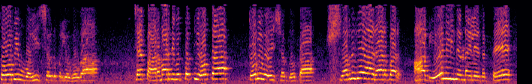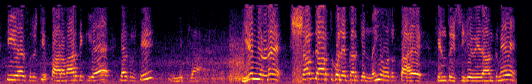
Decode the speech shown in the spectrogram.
तो भी वही शब्द प्रयोग होगा। चाहे पारमार्थिक उत्पत्ति होता तो भी वही शब्द होता। शब्द के आधार पर आप ये नहीं निर्णय ले सकते कि यह सृष्टि पारमार्थिक है, यह सृष्टि मिथ्या है। ये निर्णय शब्द अर्थ को लेकर के नहीं हो सकता है, किंतु इसीलिए वेदांत में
